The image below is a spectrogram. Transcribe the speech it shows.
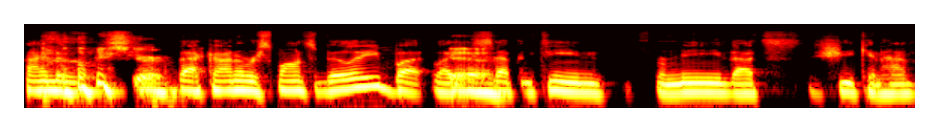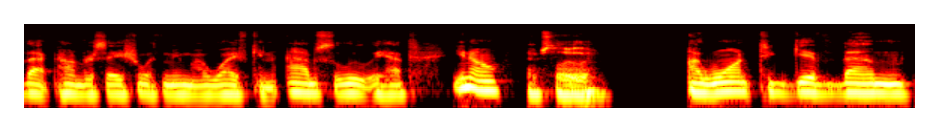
kind of sure. that kind of responsibility, but like yeah. 17 for me, that's she can have that conversation with me. My wife can absolutely have, you know, absolutely. I want to give them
